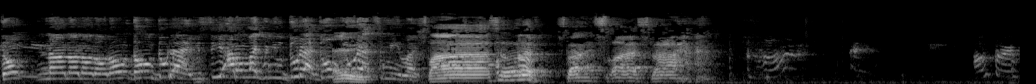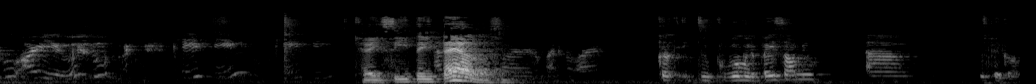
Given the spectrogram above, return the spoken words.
Don't, no, no, no, no, don't, don't do that. You see, I don't like when you do that. Don't do that to me, like. slide to the left, slide, slide, slide. I'm sorry, who are you? Casey? Casey? KC three thousand. Or Michael do you want me to FaceTime you? Um, Just pick up.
